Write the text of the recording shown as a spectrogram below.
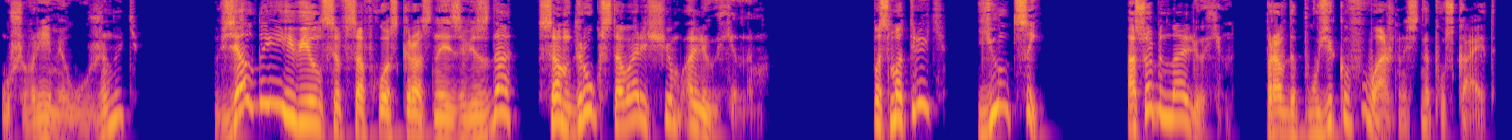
уж время ужинать, взял да и явился в совхоз «Красная звезда» сам друг с товарищем Алехиным. Посмотреть юнцы, особенно Алехин. Правда, Пузиков важность напускает.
